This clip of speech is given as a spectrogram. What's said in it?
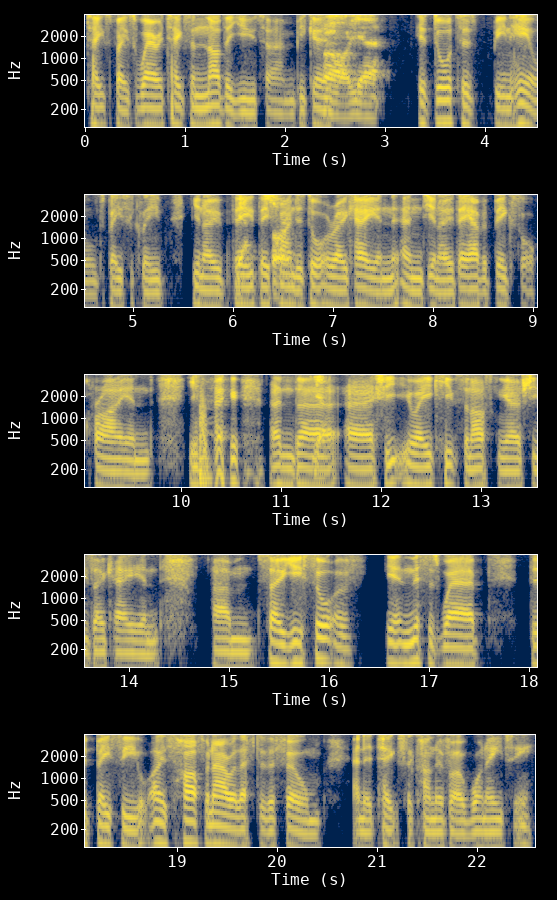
takes place, where it takes another U-turn because Oh yeah, his daughter's been healed basically you know they Yeah, they sorry. find his daughter okay and and you know they have a big sort of cry and you know and uh, uh she well, he keeps on asking her if she's okay and um so you sort of and this is where the basically it's half an hour left of the film and it takes a kind of a 180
